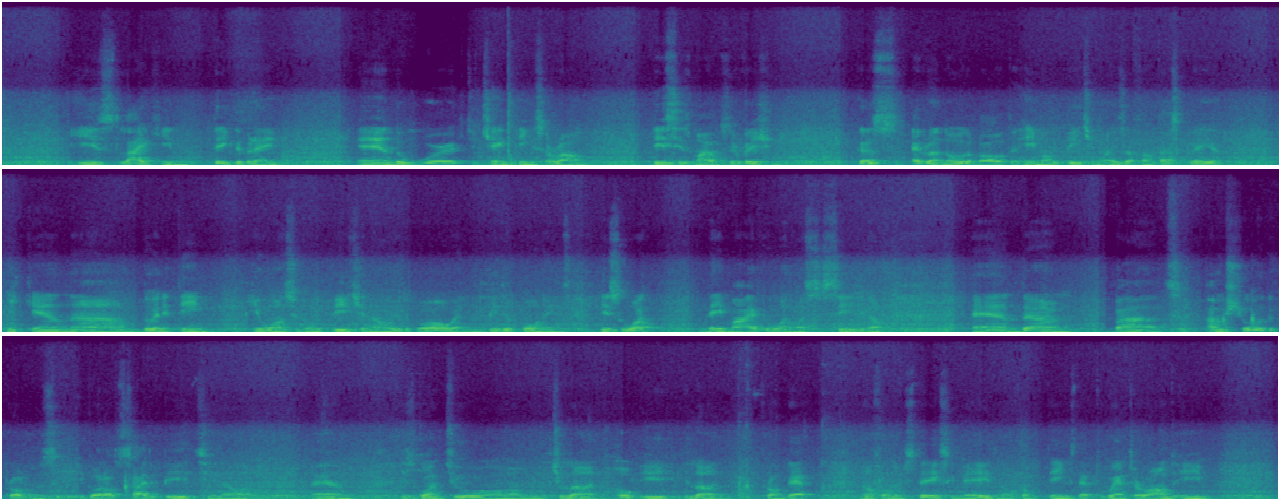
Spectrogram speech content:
He's him take the blame and the work to change things around. This is my observation because everyone knows about him on the pitch. You know, he's a fantastic player. He can um, do anything he wants to do on the pitch. You know, with the ball and beat the opponents. This is what Neymar everyone wants to see. You know, and. Um, but I'm sure the problems he got outside the pitch, you know, and he's going to um, to learn. Hope he, he learned from that, you know, from the mistakes he made, you know, from things that went around him.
